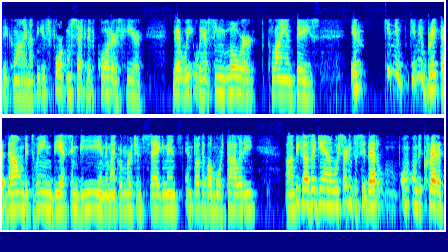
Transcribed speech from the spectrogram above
decline. I think it's four consecutive quarters here that we have seen lower client base. And can you can you break that down between the SMB and the micro merchant segments and talk about mortality? Uh, because again, we're starting to see that on the credit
